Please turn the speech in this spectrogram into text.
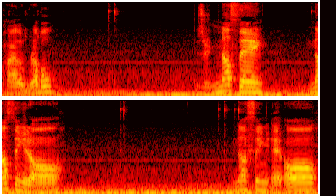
Pile of rubble. Is there nothing? Nothing at all. Nothing at all.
